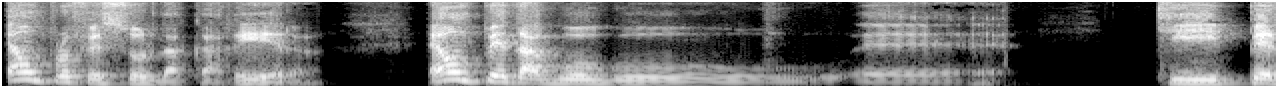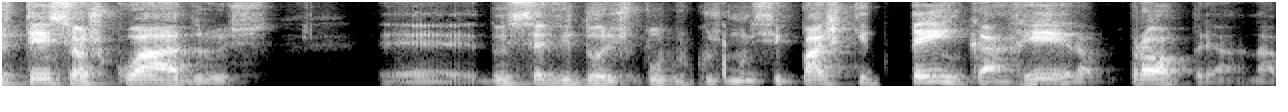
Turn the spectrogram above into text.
É um professor da carreira? É um pedagogo é, que pertence aos quadros é, dos servidores públicos municipais que têm carreira própria na,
